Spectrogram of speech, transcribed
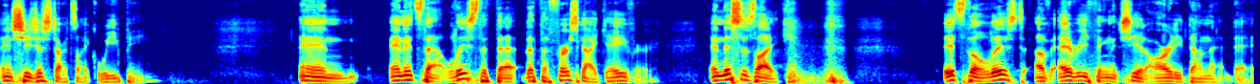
and she just starts like weeping, and and it's that list that that that the first guy gave her, and this is like. It's the list of everything that she had already done that day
